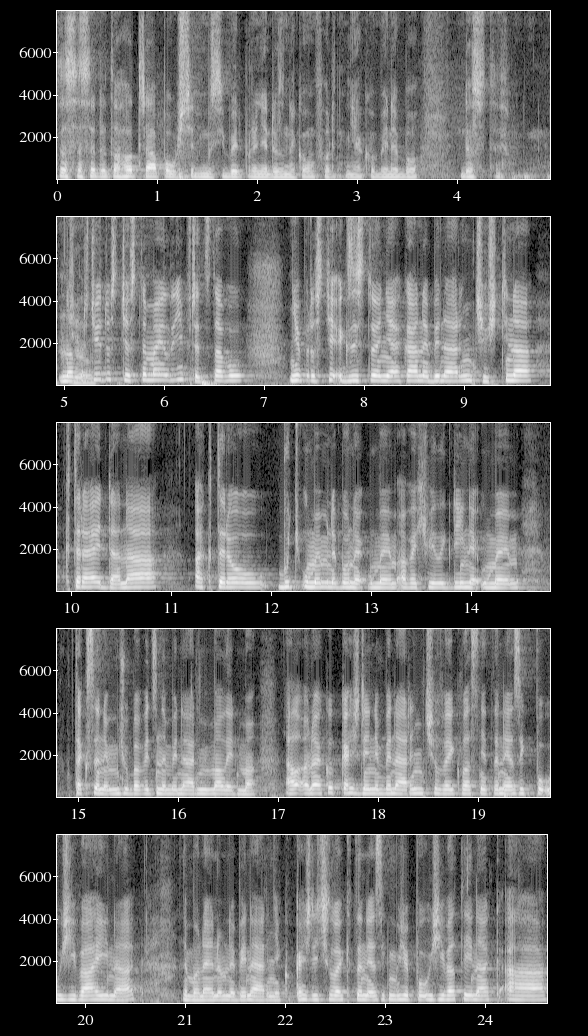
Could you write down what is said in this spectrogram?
zase se do toho třeba pouštět musí být pro ně dost nekomfortní, jakoby, nebo dost... No, protože dost často mají lidi představu, že prostě existuje nějaká nebinární čeština, která je daná a kterou buď umím nebo neumím a ve chvíli, kdy ji neumím, tak se nemůžu bavit s nebinárníma lidma. Ale ono jako každý nebinární člověk vlastně ten jazyk používá jinak, nebo nejenom nebinární, jako každý člověk ten jazyk může používat jinak a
